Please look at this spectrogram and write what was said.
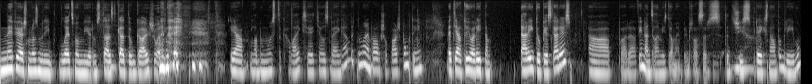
nepievērš man uzmanību, liec man mieru un stāst, kā tev gājuši šodien. jā, labi, mums tā kā laiks iet jau uz beigām, bet nu, man ir palikuši pāris punktiņi. Bet jā, tu jau arī tam arī tu pieskāries uh, par uh, finansiāliem izdevumiem pirms vasaras. Tad šis jā. prieks nav pa brīvu.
